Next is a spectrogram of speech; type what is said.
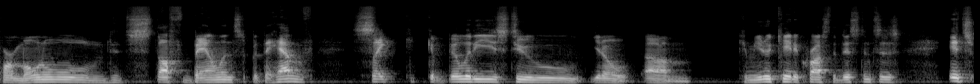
hormonal stuff balanced, but they have psychic abilities to, you know, um, communicate across the distances. It's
